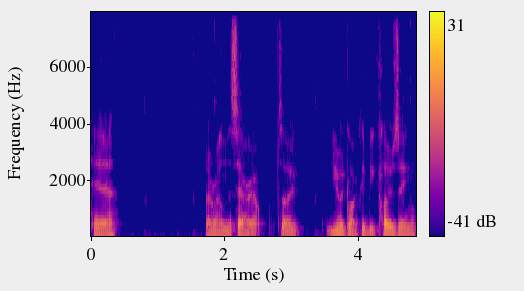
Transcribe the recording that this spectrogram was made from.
here around this area. So you would likely be closing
